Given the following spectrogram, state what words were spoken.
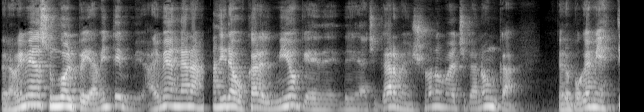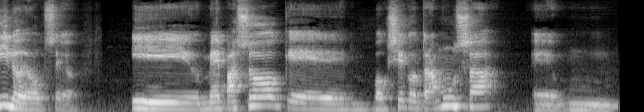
Pero a mí me das un golpe y a mí, a mí me dan ganas más de ir a buscar el mío que de, achicarme. Yo no me voy a achicar nunca, pero porque es mi estilo de boxeo. Y me pasó que boxeé contra Musa, eh, un,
